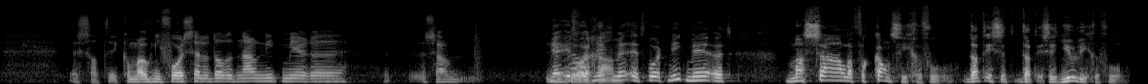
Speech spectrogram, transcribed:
Dus dat, ik kan me ook niet voorstellen dat het nou niet meer eh, zou Nee, het, wordt niet doorgaan. meer, het wordt niet meer het massale vakantiegevoel. Dat is het, dat is het juli-gevoel.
